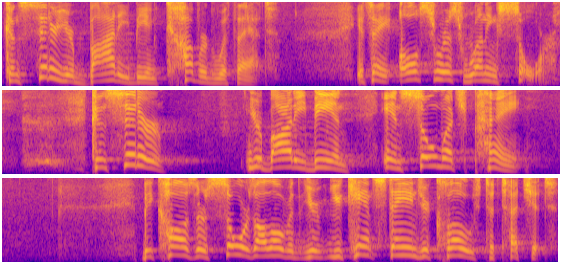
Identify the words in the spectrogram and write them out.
Consider your body being covered with that. It's a ulcerous running sore. Consider your body being in so much pain because there's sores all over. You're, you can not stand your clothes to touch it.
